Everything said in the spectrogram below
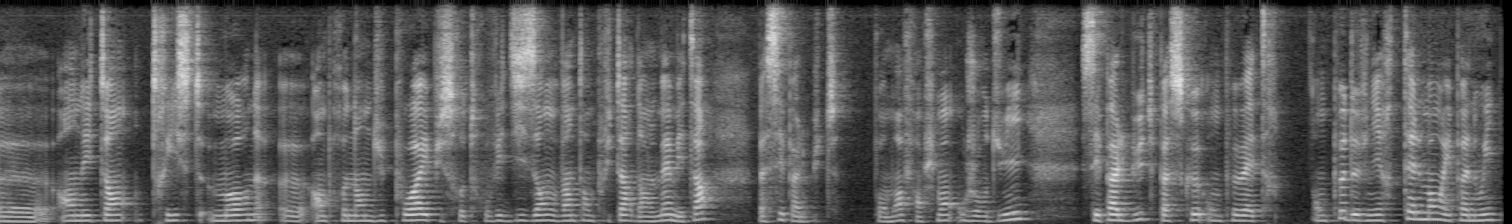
euh, en étant triste, morne, euh, en prenant du poids et puis se retrouver 10 ans, 20 ans plus tard dans le même état, bah, c'est pas le but. Pour moi, franchement, aujourd'hui, c'est pas le but parce qu'on peut être, on peut devenir tellement épanoui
